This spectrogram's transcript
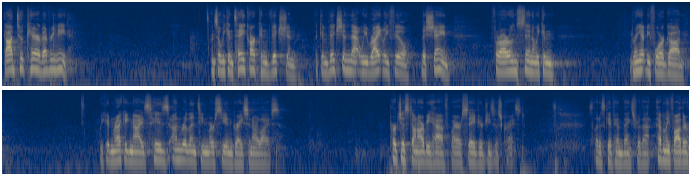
God took care of every need. And so we can take our conviction, the conviction that we rightly feel, the shame for our own sin, and we can bring it before God. We can recognize His unrelenting mercy and grace in our lives purchased on our behalf by our Savior, Jesus Christ. So let us give him thanks for that. Heavenly Father,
